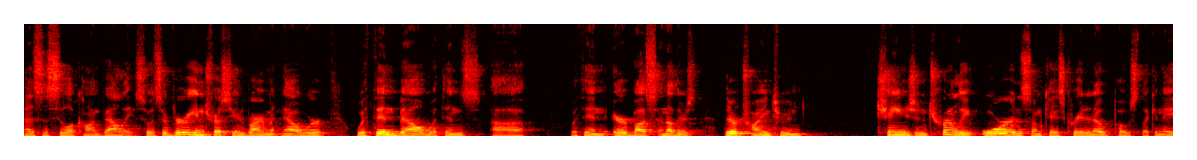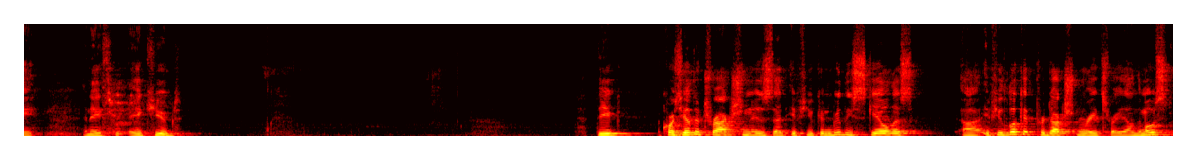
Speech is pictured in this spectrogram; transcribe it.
as the Silicon Valley. So it's a very interesting environment now where within Bell, within, uh, within Airbus and others, they're trying to in- change internally or in some case create an outpost like an A, an A, A cubed. The, of course, the other traction is that if you can really scale this, uh, if you look at production rates right now, the most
